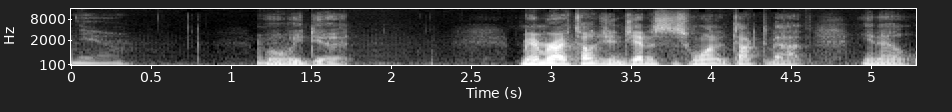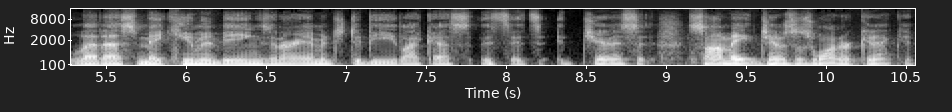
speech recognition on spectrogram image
Yeah. Will we do it? Remember, I told you in Genesis one, it talked about, you know, let us make human beings in our image to be like us. It's it's Genesis, Psalm eight, Genesis one are connected.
